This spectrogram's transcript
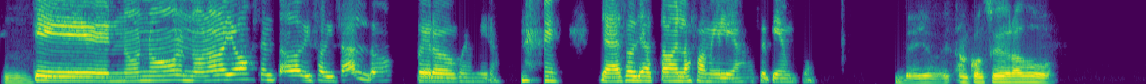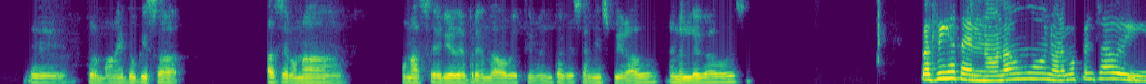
mm. que no, no, no, no lo llevamos sentado a visualizarlo, pero pues mira, ya eso ya estaba en la familia hace tiempo. Bello, ¿Han considerado eh, tu hermana y tú quizá hacer una, una serie de prendas o vestimenta que se han inspirado en el legado ese? Pues fíjate, no lo, no lo hemos pensado y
